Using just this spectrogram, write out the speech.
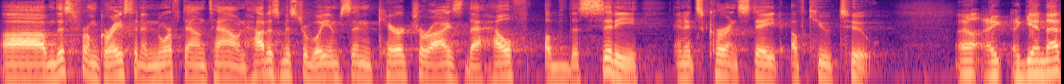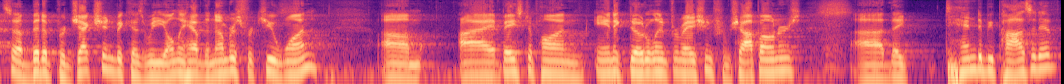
Um, this is from Grayson in North Downtown. How does Mr. Williamson characterize the health of the city in its current state of Q2? Well, I, again, that's a bit of projection because we only have the numbers for Q1. Um, I, based upon anecdotal information from shop owners, uh, they tend to be positive.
